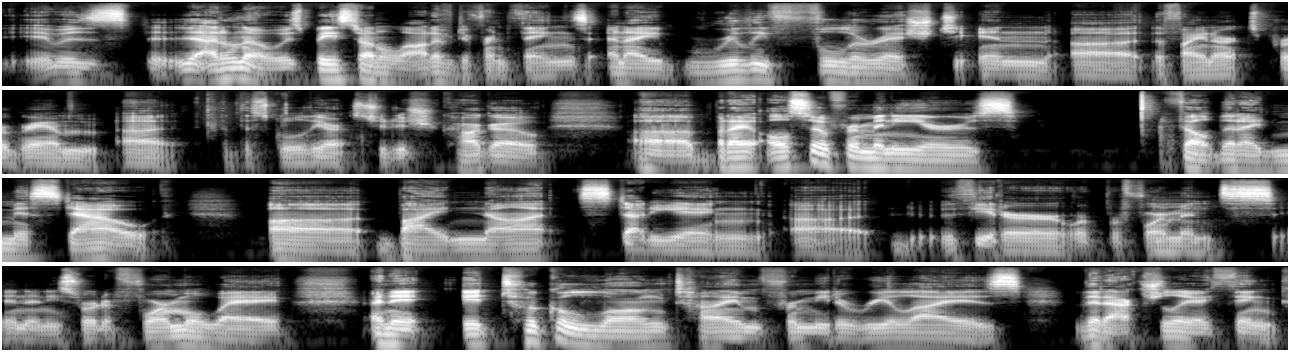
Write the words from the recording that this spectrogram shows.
it was, I don't know, it was based on a lot of different things. And I really flourished in uh, the fine arts program uh, at the School of the Art Institute of Chicago. Uh, but I also, for many years, felt that I'd missed out uh, by not studying uh, theater or performance in any sort of formal way. And it it took a long time for me to realize that actually I think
